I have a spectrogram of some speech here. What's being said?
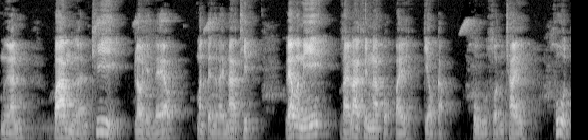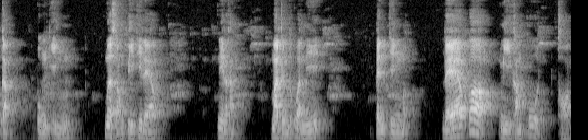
เหมือน ความเหมือนที่เราเห็นแล้ว มันเป็นอะไรน่าคิด แล้ววันนี้สายล่าขึ้นหน้าปกไปเกี่ยวกับปู่สนชัย พูดกับอุ๋งอิงเมื่อสองปีที่แล้ว นี่แหละครับ มาถึงทุกวันนี้เป็นจริงหมด แล้วก็มีคำพูดของ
